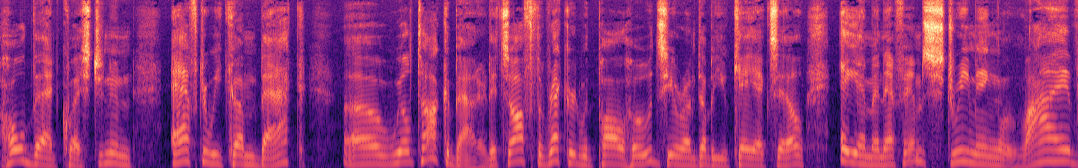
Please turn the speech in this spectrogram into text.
hold that question. And after we come back, uh, we'll talk about it. It's off the record with Paul Hodes here on WKXL, AM and FM, streaming live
